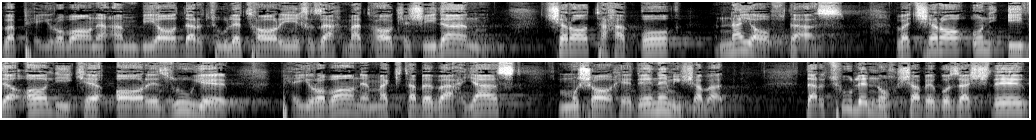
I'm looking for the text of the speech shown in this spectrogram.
و پیروان انبیا در طول تاریخ زحمت ها کشیدن چرا تحقق نیافته است؟ و چرا اون ایدئالی که آرزوی پیروان مکتب وحی است مشاهده نمی شود؟ در طول نه شب گذشته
